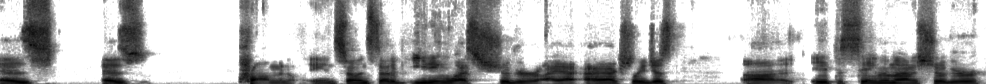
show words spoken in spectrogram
as as prominently. And so instead of eating less sugar, I, I actually just uh, ate the same amount of sugar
